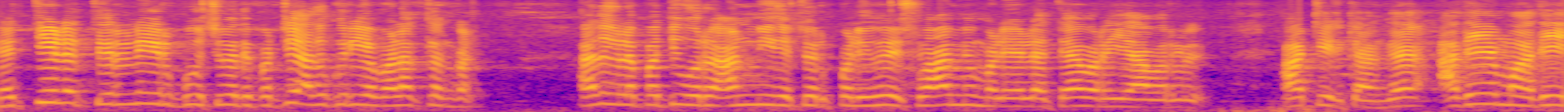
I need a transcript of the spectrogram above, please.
நெற்றியில் திருநீர் பூசுவது பற்றி அதுக்குரிய வழக்கங்கள். அதுகளை பற்றி ஒரு ஆன்மீக சொற்பொழிவு சுவாமி மலையில் தேவரையா அவர்கள் ஆற்றியிருக்காங்க. அதே மாதிரி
